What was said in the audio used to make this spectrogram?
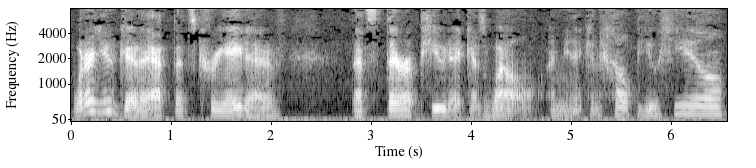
What are you good at that's creative? That's therapeutic as well. I mean, it can help you heal.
